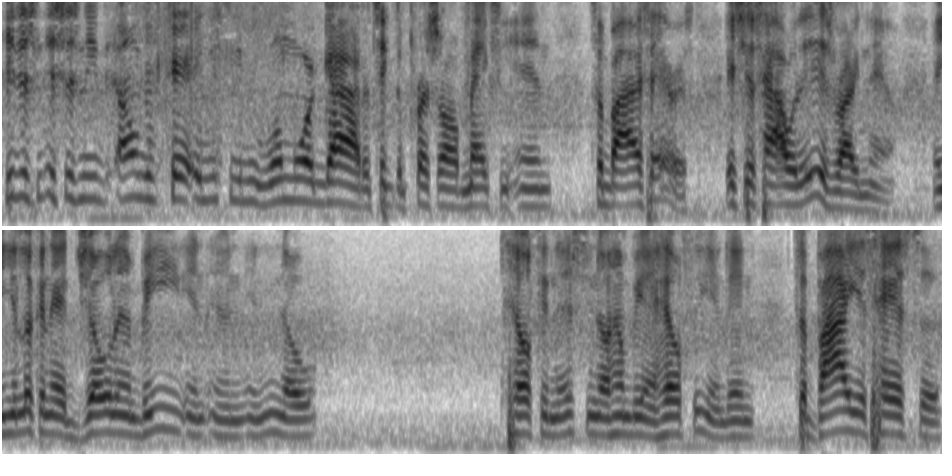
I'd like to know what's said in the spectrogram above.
he just this just need I don't care. It just need to be one more guy to take the pressure off Maxey and Tobias Harris. It's just how it is right now. And you're looking at Joel Embiid and, and, and you know healthiness, you know him being healthy, and then Tobias has to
